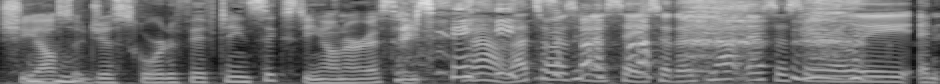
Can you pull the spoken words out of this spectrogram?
She mm-hmm. also just scored a 1560 on her SAT. Wow, that's what I was going to say. So there's not necessarily an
